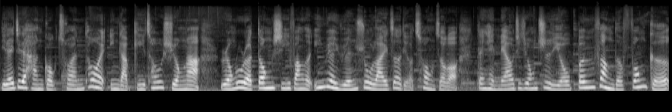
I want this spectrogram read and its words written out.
伫咧这个韩国传统的音乐基础上啊，融入了东西方的音乐元素来做着创作哦，呈现了这种自由奔放的风格。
